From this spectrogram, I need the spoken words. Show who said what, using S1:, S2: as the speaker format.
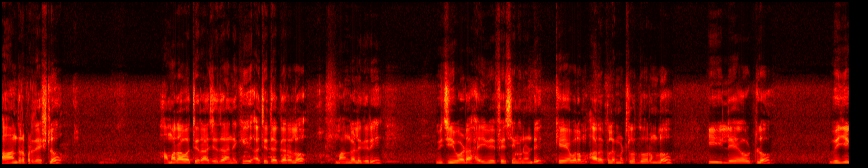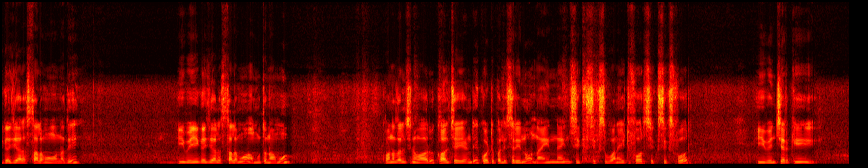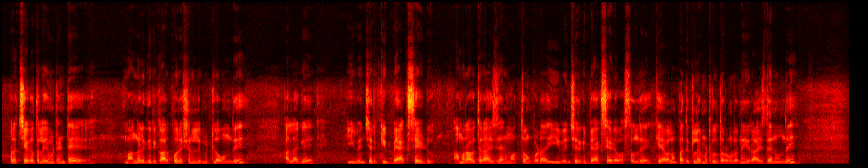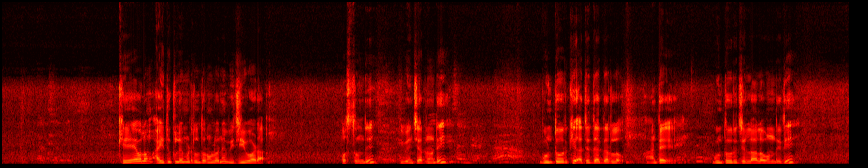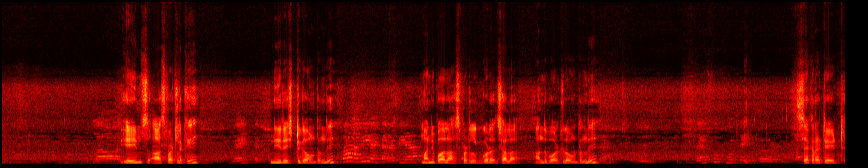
S1: ఆంధ్రప్రదేశ్లో అమరావతి రాజధానికి అతి దగ్గరలో మంగళగిరి విజయవాడ హైవే ఫేసింగ్ నుండి కేవలం అర కిలోమీటర్ల దూరంలో ఈ లేఅవుట్లో వెయ్యి గజాల స్థలము ఉన్నది. ఈ వెయ్యి గజాల స్థలము అమ్ముతున్నాము. కొనదలిచిన వారు కాల్ చేయండి. Kotipalli Sreenu nine nine six six one eight four six six four. ఈ వెంచర్కి ప్రత్యేకతలు ఏమిటంటే మంగళగిరి కార్పొరేషన్ లిమిట్లో ఉంది. అలాగే ఈ వెంచర్కి బ్యాక్ సైడ్ అమరావతి రాజధాని మొత్తం కూడా ఈ వెంచర్కి బ్యాక్ సైడే వస్తుంది. కేవలం పది కిలోమీటర్ల దూరంలోనే ఈ రాజధాని ఉంది. కేవలం ఐదు కిలోమీటర్ల దూరంలోనే విజయవాడ వస్తుంది ఈ వెంచర్ నుండి. గుంటూరుకి అతి దగ్గరలో అంటే గుంటూరు జిల్లాలో ఉంది ఇది. ఎయిమ్స్ హాస్పిటల్కి నియరెస్ట్గా ఉంటుంది. మణిపాల్ హాస్పిటల్కి కూడా చాలా అందుబాటులో ఉంటుంది. సెక్రటేట్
